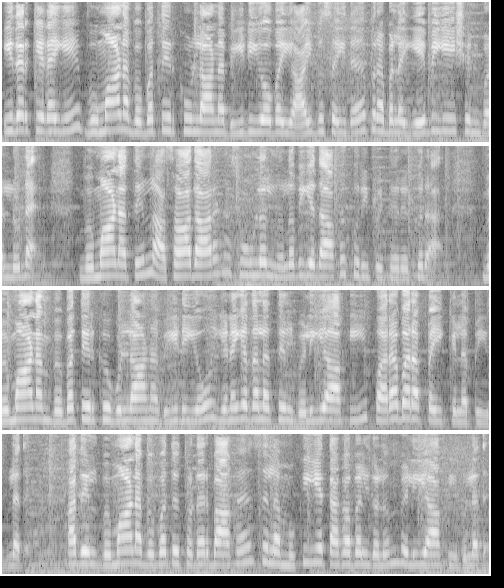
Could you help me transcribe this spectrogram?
இதற்கிடையே விமான விபத்திற்குள்ளான வீடியோவை ஆய்வு செய்த பிரபல ஏவியேஷன் வல்லுநர் விமானத்தில் அசாதாரண சூழல் நிலவியதாக குறிப்பிட்டிருக்கிறார். விமானம் விபத்திற்கு உள்ளான வீடியோ இணையதளத்தில் வெளியாகி பரபரப்பை கிளப்பியுள்ளது. அதில் விமான விபத்து தொடர்பாக சில முக்கிய தகவல்களும் வெளியாகியுள்ளது.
